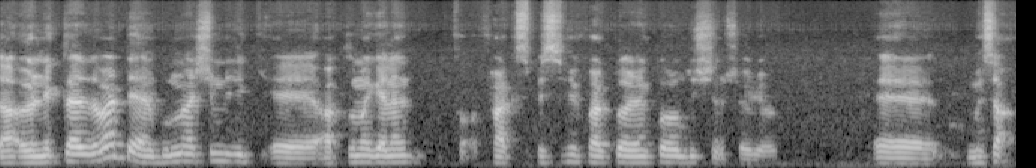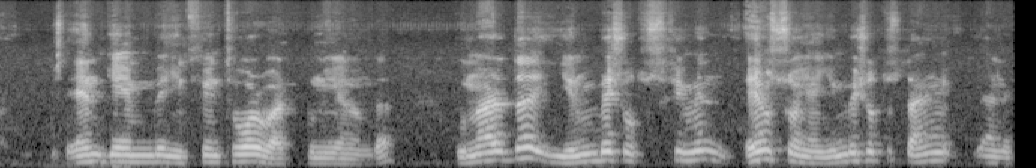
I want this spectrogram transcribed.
daha örnekler de var da yani bunlar şimdilik e, aklıma gelen farklı spesifik farklı örnekler olduğu için söylüyorum. E, mesela işte Endgame ve Infinity War var bunun yanında. Bunlar da 25-30 filmin en son yani 25-30 tane yani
